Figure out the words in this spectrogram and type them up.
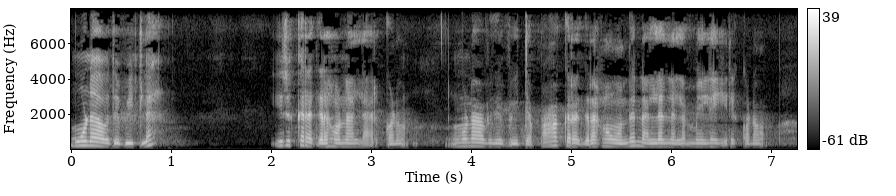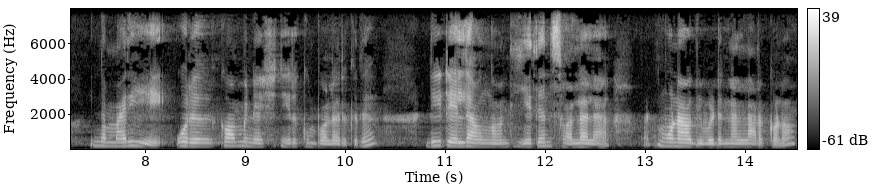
மூணாவது வீட்டில் இருக்கிற கிரகம் நல்லா இருக்கணும். மூணாவது வீட்டை பார்க்குற கிரகம் வந்து நல்ல நிலைமையில் இருக்கணும். இந்த மாதிரி ஒரு காம்பினேஷன் இருக்கும் போல் இருக்குது. டீட்டெயில்டு அவங்க வந்து எதுன்னு சொல்லலை. பட் மூணாவது வீடு நல்லா இருக்கணும்.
